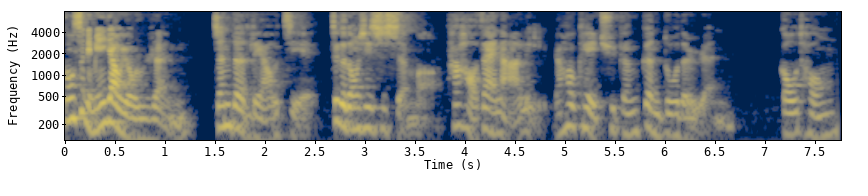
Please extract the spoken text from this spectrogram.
公司里面要有人。真的了解这个东西是什么，它好在哪里，然后可以去跟更多的人沟通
